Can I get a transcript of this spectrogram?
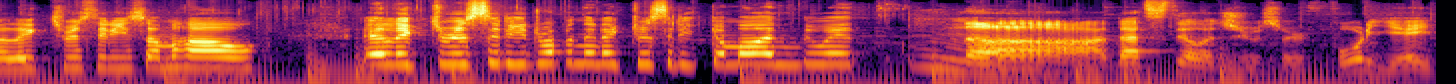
Electricity somehow. Electricity, dropping electricity. Come on, do it. Nah, that's still a juicer. 48.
